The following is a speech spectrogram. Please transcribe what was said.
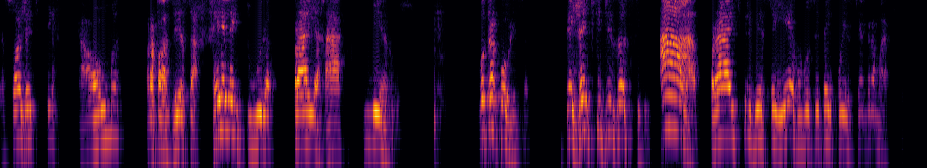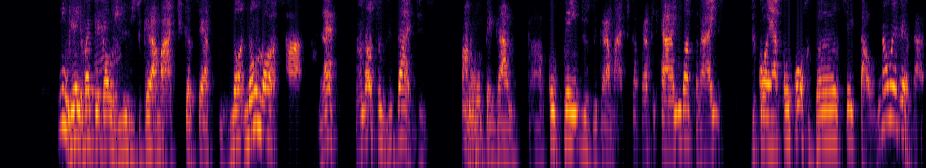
É só a gente ter calma para fazer essa releitura para errar menos. Outra coisa, tem gente que diz assim: ah, para escrever sem erro, você tem que conhecer a gramática. Ninguém vai pegar os livros de gramática, certo? Não, não nós, né? nas nossas idades. Nós não vamos pegar ah, compêndios de gramática para ficar indo atrás de qual é a concordância e tal. Não é verdade.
